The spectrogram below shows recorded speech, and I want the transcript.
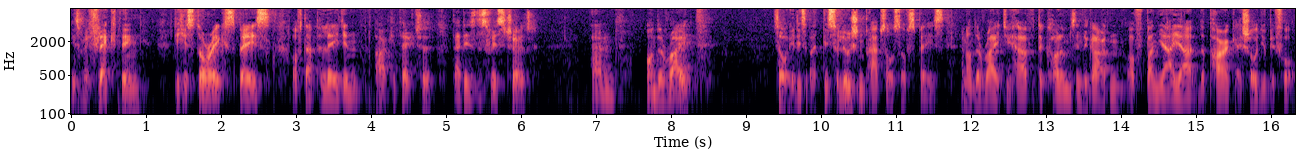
is reflecting the historic space of that Palladian architecture that is the Swiss church. And on the right, so it is about dissolution, perhaps also of space. And on the right, you have the columns in the garden of Bagnaia, the park I showed you before.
